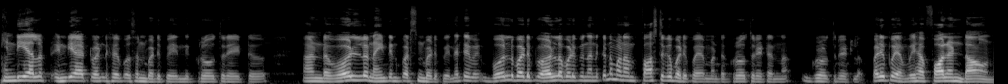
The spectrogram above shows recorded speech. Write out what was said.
ఇండియాలో ఇండియా ట్వంటీ ఫైవ్ పర్సెంట్ పడిపోయింది గ్రోత్ రేటు అండ్ వరల్డ్లో నైన్టీన్ పర్సెంట్ పడిపోయింది. అంటే వరల్డ్ పడిపో వరల్డ్లో పడిపోయింది అనుకుంటే మనం ఫాస్ట్గా పడిపోయామంట గ్రోత్ రేట్ అన్న గ్రోత్ రేట్లో పడిపోయాం. We have fall and down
